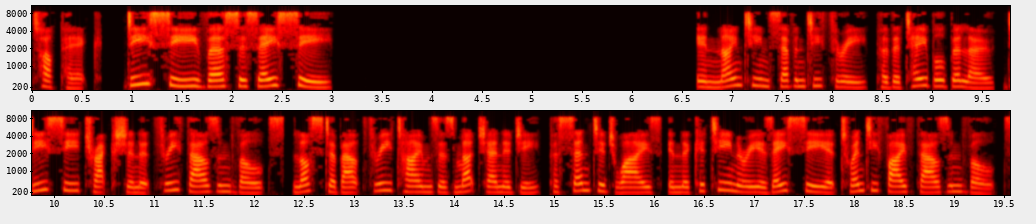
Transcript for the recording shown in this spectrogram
Topic: DC versus AC In 1973, per the table below, DC traction at 3000 volts lost about 3 times as much energy percentage-wise in the catenary as AC at 25000 volts.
